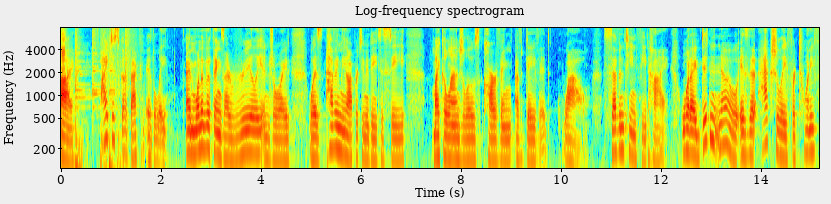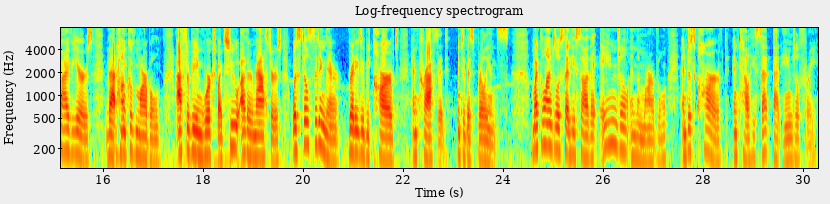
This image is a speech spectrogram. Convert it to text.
Hi, I just got back from Italy, and one of the things I really enjoyed was having the opportunity to see Michelangelo's carving of David. Wow. 17 feet high. What I didn't know is that actually for 25 years, that hunk of marble, after being worked by two other masters, was still sitting there, ready to be carved and crafted into this brilliance. Michelangelo said he saw the angel in the marble and just carved until he set that angel free.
